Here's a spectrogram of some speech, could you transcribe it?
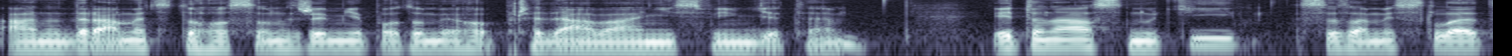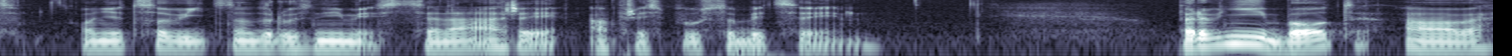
A nad rámec toho samozřejmě potom jeho předávání svým dětem. I to nás nutí se zamyslet o něco víc nad různými scénáři a přizpůsobit se jim. První bod, a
